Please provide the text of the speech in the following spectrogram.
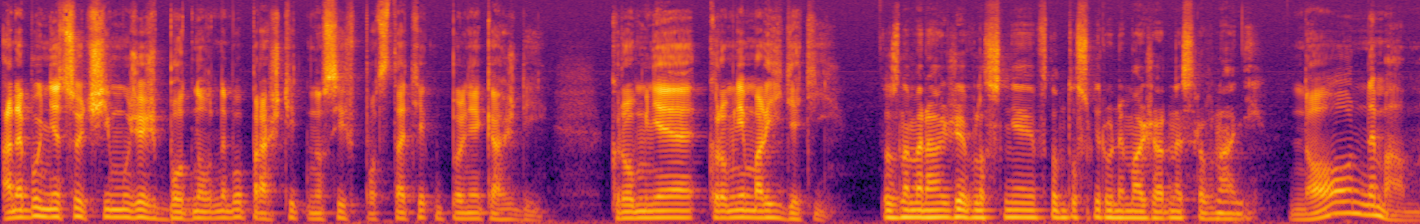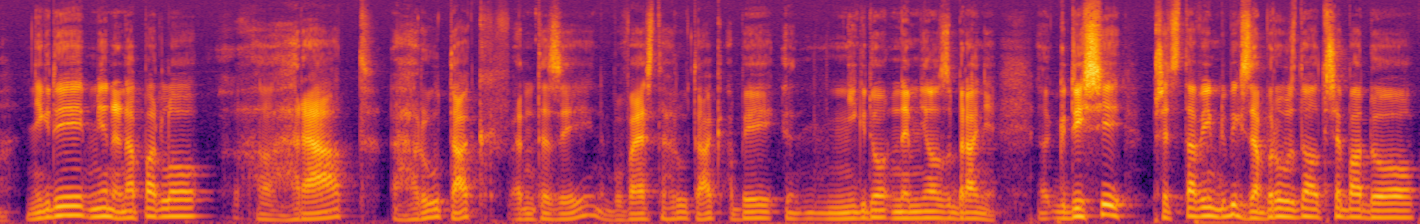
anebo něco, čím můžeš bodnout nebo praštit, nosí v podstatě úplně každý. Kromě, kromě malých dětí. To znamená, že vlastně v tomto směru nemá žádné srovnání. No, nemám. Nikdy mě nenapadlo hrát hru tak v fantasy, nebo vést hru tak, aby nikdo neměl zbraně. Když si představím, kdybych zabrouzdal třeba do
